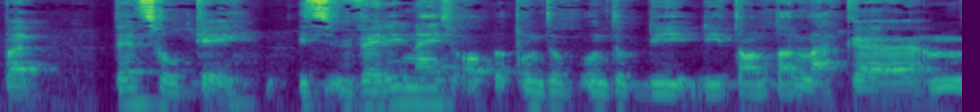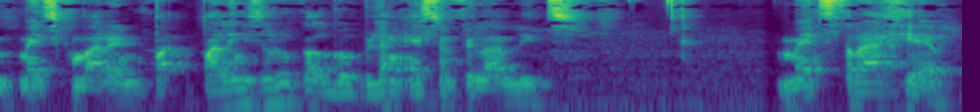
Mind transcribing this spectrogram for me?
But that's okay. It's very nice untuk untuk ditonton lah ke match kemarin. Pa paling seru kalau gue bilang Aston Villa Leeds. Match terakhir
